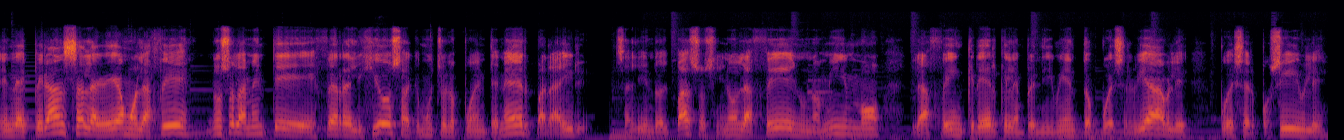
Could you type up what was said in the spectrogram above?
En la esperanza le agregamos la fe, no solamente fe religiosa, que muchos lo pueden tener para ir saliendo del paso, sino la fe en uno mismo, la fe en creer que el emprendimiento puede ser viable, puede ser posible,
